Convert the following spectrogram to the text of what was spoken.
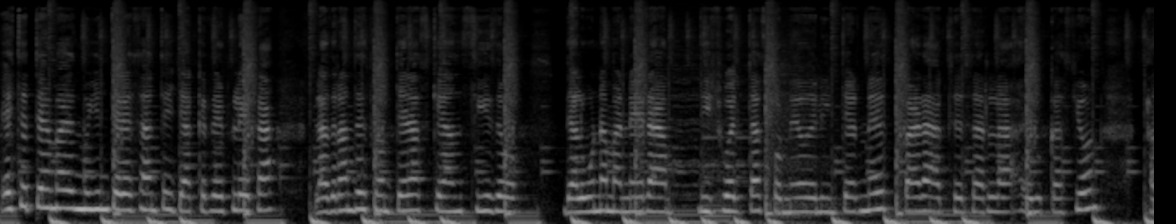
Este tema es muy interesante ya que refleja las grandes fronteras que han sido de alguna manera disueltas por medio del Internet para accesar la educación a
